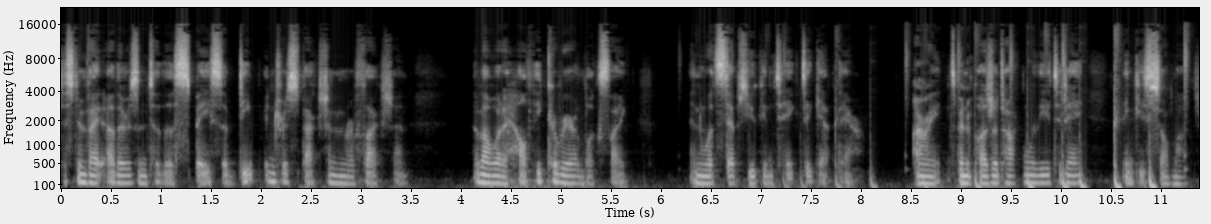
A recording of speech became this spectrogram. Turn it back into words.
just invite others into the space of deep introspection and reflection about what a healthy career looks like and what steps you can take to get there. All right. It's been a pleasure talking with you today. Thank you so much.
